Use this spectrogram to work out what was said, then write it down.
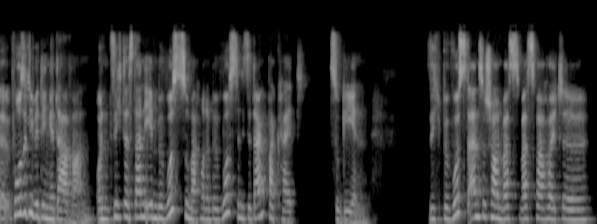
äh, positive Dinge da waren. Und sich das dann eben bewusst zu machen oder bewusst in diese Dankbarkeit zu gehen. sich bewusst anzuschauen, was, was war heute,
